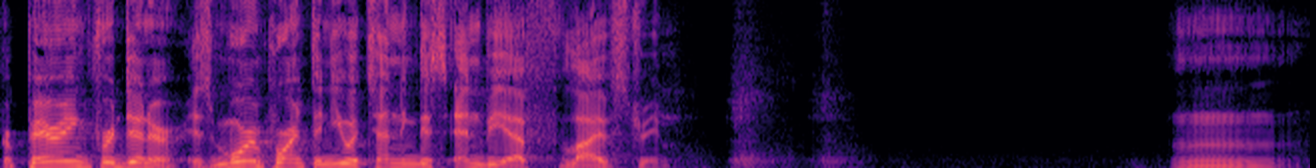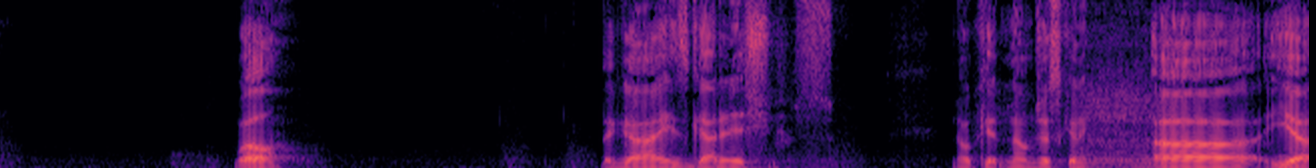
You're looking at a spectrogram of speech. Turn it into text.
preparing for dinner is more important than you attending this NBF live stream. Hmm. Well, the guy, he's got issues. No kidding. No, I'm just kidding. Uh, yeah.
